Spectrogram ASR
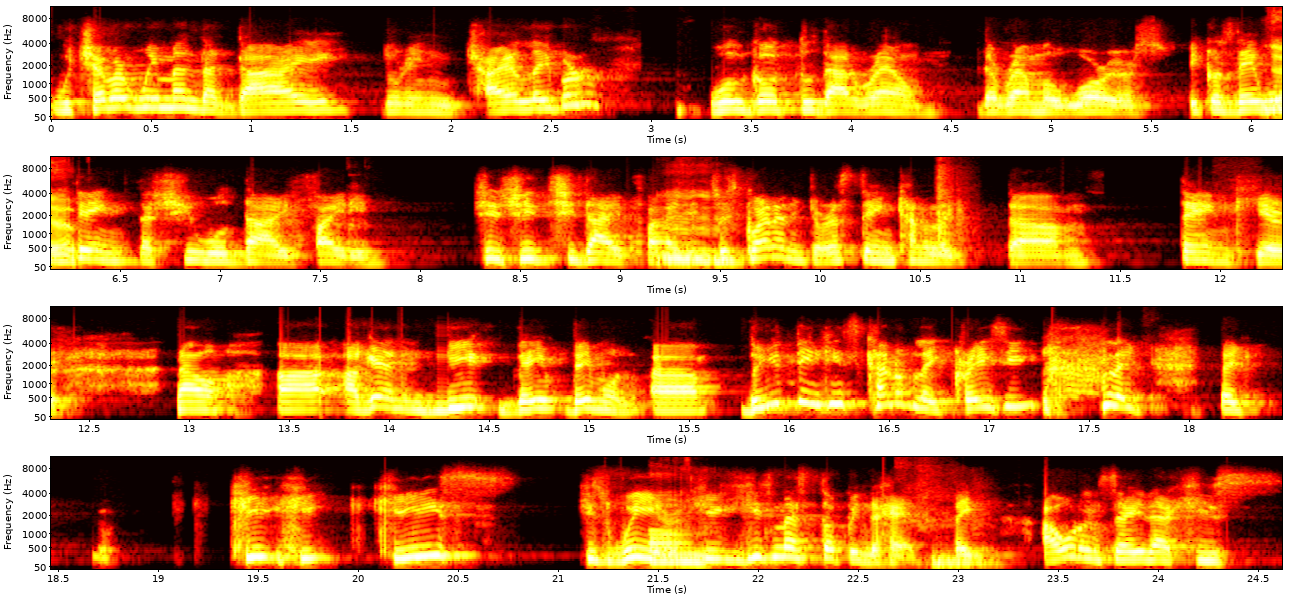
Whichever women that die during child labor will go to that realm, the realm of warriors, because they will Yep. think that she will die fighting. She she she died fighting. Mm. So it's quite an interesting kind of like um, thing here. Now, uh, again, D- Da- Daemon, uh, do you think he's kind of like crazy? like like he he he's he's weird. Um, he, he's messed up in the head. Like I wouldn't say that he's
